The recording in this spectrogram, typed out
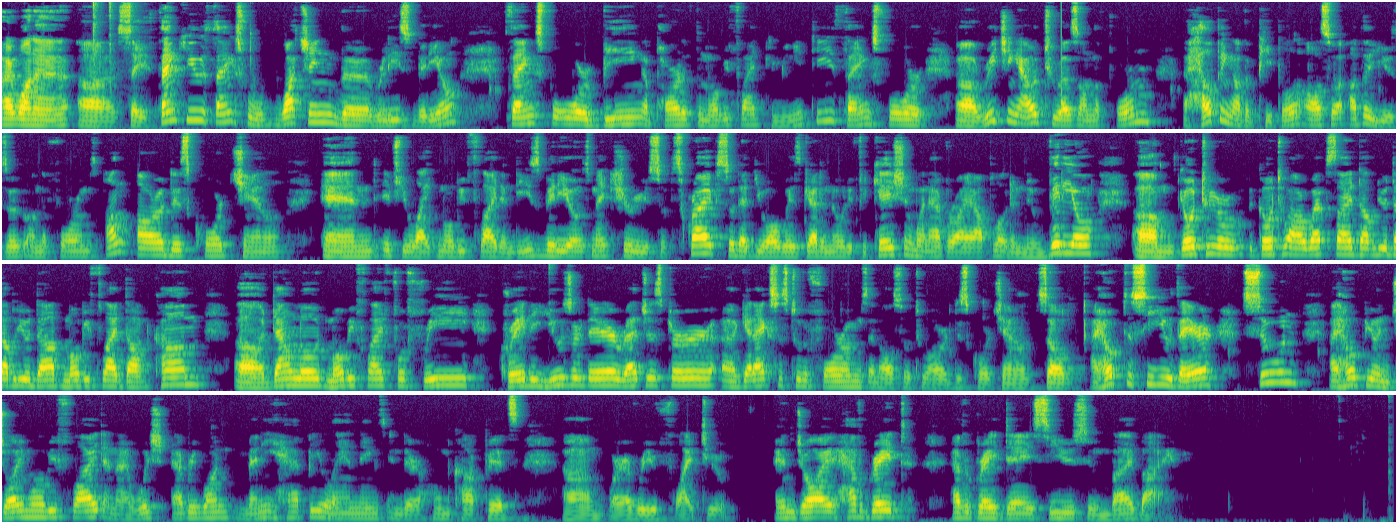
I want to uh, say thank you. Thanks for watching the release video. Thanks for being a part of the MobiFlight community. Thanks for uh, reaching out to us on the forum, uh, helping other people, also other users on the forums, on our Discord channel. And if you like MobiFlight and these videos, make sure you subscribe so that you always get a notification whenever I upload a new video. Um, go to your go to our website www.mobiflight.com. Uh, download MobiFlight for free create a user there, register, uh, get access to the forums and also to our Discord channel. So I hope to see you there soon. I hope you enjoy MobiFlight and I wish everyone many happy landings in their home cockpits um, wherever you fly to. Enjoy. Have a great have a great day. See you soon. Bye bye.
